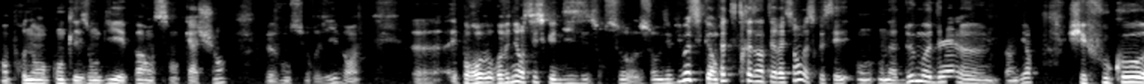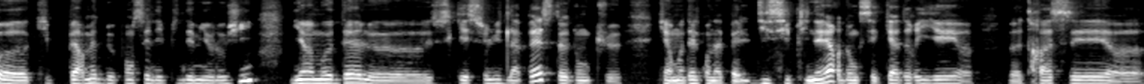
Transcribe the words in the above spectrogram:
en prenant en compte les zombies et pas en s'en cachant, vont survivre. et pour revenir aussi à ce que disait sur, sur, sur c'est qu'en fait c'est très intéressant parce que c'est on, a deux modèles dire, chez Foucault qui permettent de penser l'épidémiologie. Il y a un modèle ce qui est celui de la peste, donc qui est un modèle qu'on appelle disciplinaire, donc c'est quadrillé tracer, euh,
